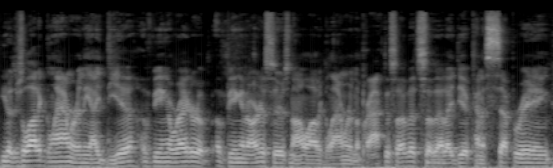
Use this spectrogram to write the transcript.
you know, there's a lot of glamour in the idea of being a writer, of, of being an artist. There's not a lot of glamour in the practice of it. So that idea of kind of separating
